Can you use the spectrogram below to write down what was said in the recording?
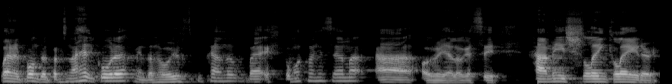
bueno, el punto, el personaje del cura, mientras lo voy buscando, ¿cómo coño se llama? Ah, olvida lo que sí. Hamish Linklater.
